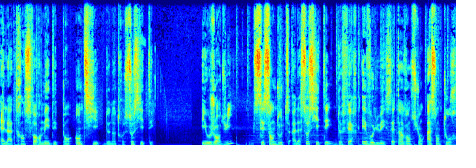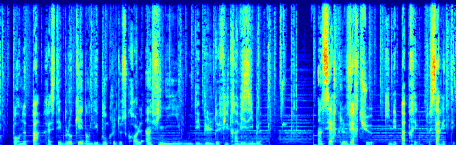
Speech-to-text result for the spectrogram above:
elle a transformé des pans entiers de notre société. Et aujourd'hui, c'est sans doute à la société de faire évoluer cette invention à son tour pour ne pas rester bloqué dans des boucles de scroll infinies ou des bulles de filtres invisibles. Un cercle vertueux qui n'est pas prêt de s'arrêter.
